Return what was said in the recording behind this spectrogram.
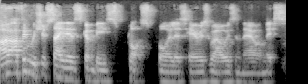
I, I think we should say there's going to be plot spoilers here as well, isn't there? On this,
